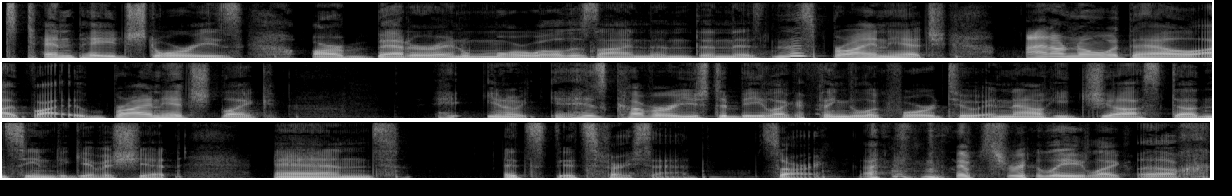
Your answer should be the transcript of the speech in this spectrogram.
10 page stories, are better and more well designed than, than this. And this Bryan Hitch, I don't know what the hell. I, I, Bryan Hitch, like, he- you know, his cover used to be like a thing to look forward to, and now he just doesn't seem to give a shit. And it's it's very sad. Sorry. it was really like, ugh.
